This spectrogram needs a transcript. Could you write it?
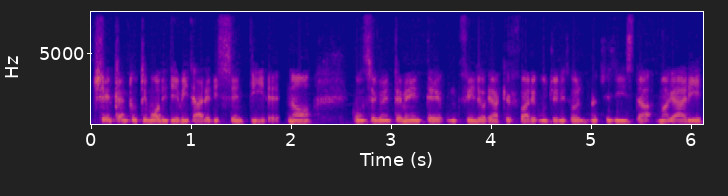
cerca in tutti i modi di evitare di sentire. No? Conseguentemente un figlio che ha a che fare con un genitore narcisista magari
